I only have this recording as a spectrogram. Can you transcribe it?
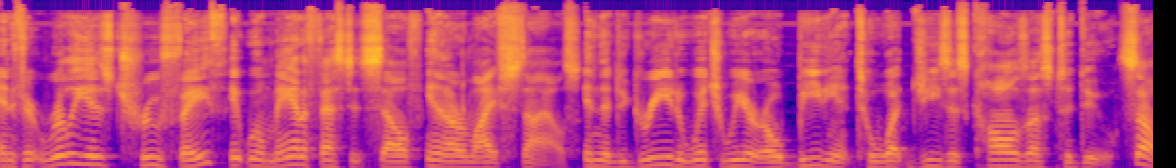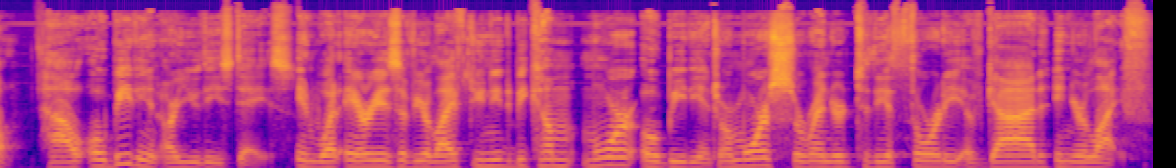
and if it really is true faith, it will manifest itself in our lifestyles, in the degree to which we are obedient to what Jesus calls us to do. So, how obedient are you these days? In what areas of your life do you need to become more obedient or more surrendered to the authority of God in your life?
